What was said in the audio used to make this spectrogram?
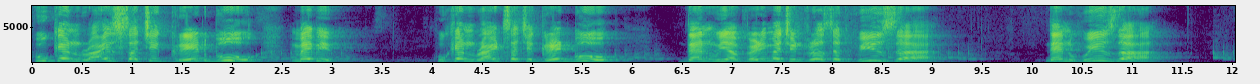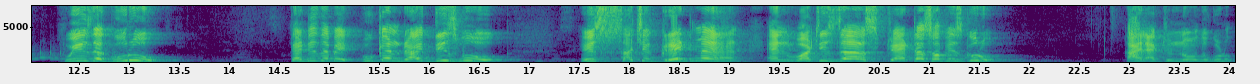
who can write such a great book, maybe, who can write such a great book, then we are very much interested, who is the, then who is the, who is the guru? That is the way, who can write this book, is such a great man, and what is the status of his guru? I like to know the guru.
